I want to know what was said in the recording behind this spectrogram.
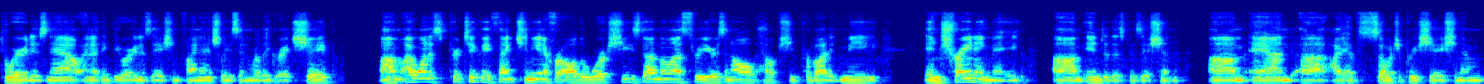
to where it is now. And I think the organization financially is in really great shape. Um, I want to particularly thank Tsianina for all the work she's done the last three years and all the help she provided me in training me um, into this position. Um, and uh, I have so much appreciation. And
